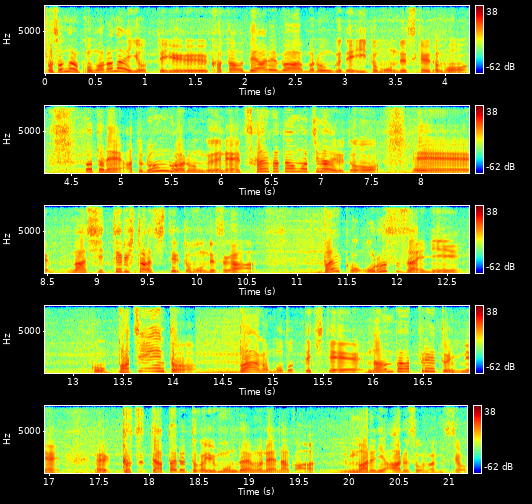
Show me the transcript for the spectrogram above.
まあ、そんなの困らないよっていう方であれば、まあ、ロングでいいと思うんですけれども、あとね、あとロングはロングでね、使い方を間違えると、えーまあ、知ってる人は知ってると思うんですが、バイクを下ろす際に、こうバチーンとバーが戻ってきてナンバープレートにね、えガツって当たるとかいう問題もねなんか稀にあるそうなんですよ。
